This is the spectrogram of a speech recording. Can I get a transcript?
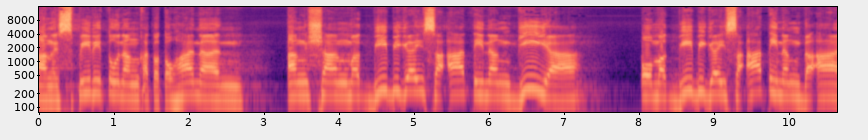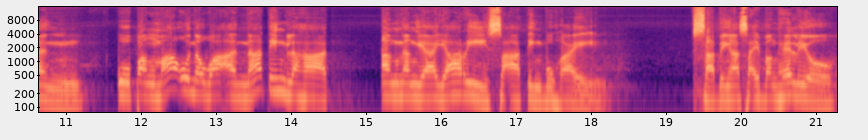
Ang Espiritu ng katotohanan ang siyang magbibigay sa atin ng giya o magbibigay sa atin ng daan upang maunawaan nating lahat ang nangyayari sa ating buhay. Sabi nga sa Ebanghelyo,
